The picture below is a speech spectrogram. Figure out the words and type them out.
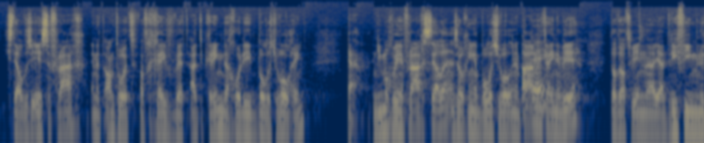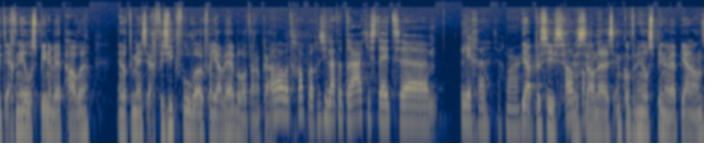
Die stelde zijn eerste vraag en het antwoord wat gegeven werd uit de kring, daar gooide hij het bolletje wol heen. Ja, en die mochten weer een vraag stellen en zo ging het bolletje wol in een paar minuten heen en weer. Totdat we in uh, ja, drie, vier minuten echt een hele spinnenweb hadden. En dat de mensen echt fysiek voelden ook van ja, we hebben wat aan elkaar. Oh, wat grappig. Dus je laat het draadje steeds uh, liggen, zeg maar. Ja, precies. Oh, dus dan uh, komt er een heel spinnenweb. Ja, dan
